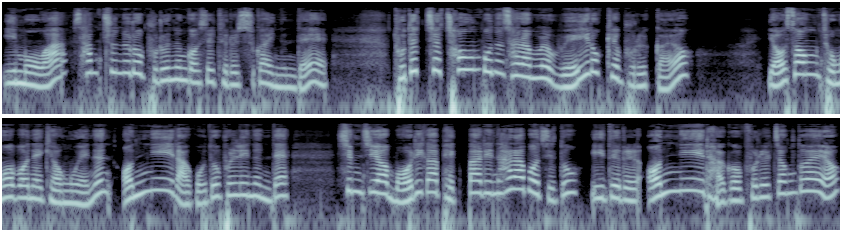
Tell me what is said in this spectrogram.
이모와 삼촌으로 부르는 것을 들을 수가 있는데 도대체 처음 보는 사람을 왜 이렇게 부를까요? 여성 종업원의 경우에는 언니라고도 불리는데 심지어 머리가 백발인 할아버지도 이들을 언니라고 부를 정도예요.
